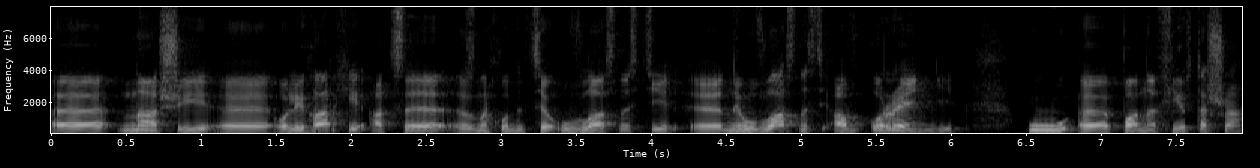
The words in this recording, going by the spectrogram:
е, наші е, олігархи, а це знаходиться у власності, е, не у власності, а в оренді у е, пана Фірташа,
